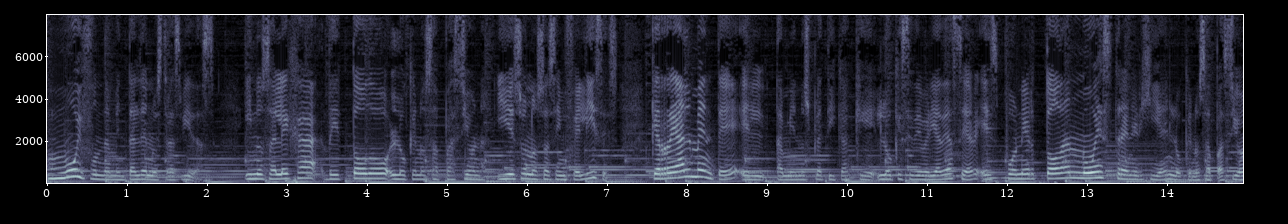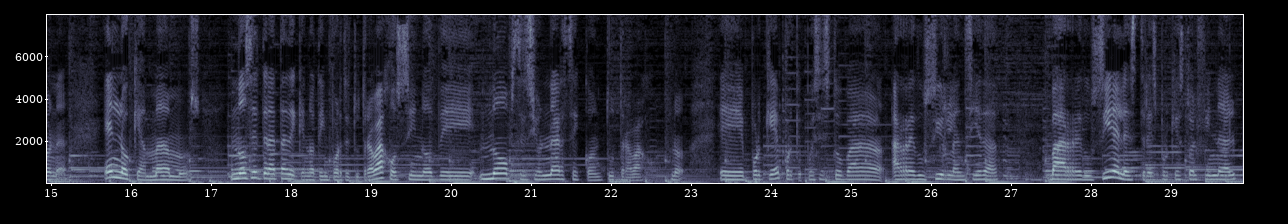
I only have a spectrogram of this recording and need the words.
muy fundamental de nuestras vidas y nos aleja de todo lo que nos apasiona y eso nos hace infelices. Que realmente él también nos platica que lo que se debería de hacer es poner toda nuestra energía en lo que nos apasiona, en lo que amamos. No se trata de que no te importe tu trabajo, sino de no obsesionarse con tu trabajo, ¿no? Eh, ¿Por qué? Porque pues esto va a reducir la ansiedad va a reducir el estrés porque esto al final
